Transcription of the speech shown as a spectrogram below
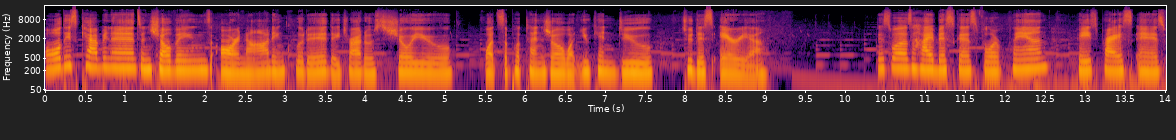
All these cabinets and shelvings are not included. They try to show you what's the potential, what you can do to this area. This was hibiscus floor plan. Base price is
